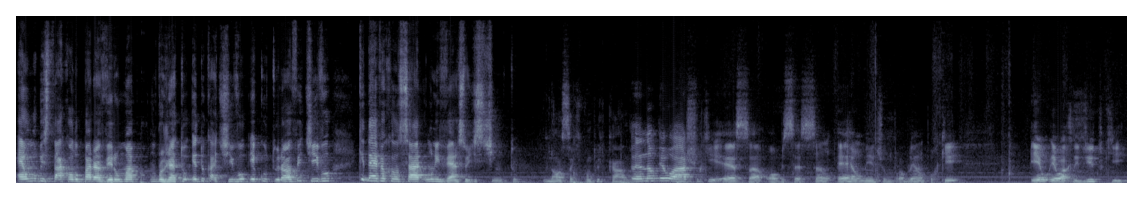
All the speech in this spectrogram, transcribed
é um obstáculo para ver uma, um projeto educativo e cultural efetivo que deve alcançar um universo distinto. Nossa, que complicado. É, não, eu acho que essa obsessão é realmente um problema, porque eu, eu acredito que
